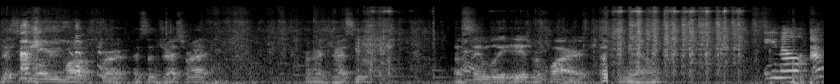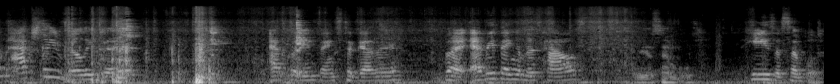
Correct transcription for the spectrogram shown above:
This is what we bought for. It's a dress rack for her dressing. Assembly is required. You know. You know, I'm actually really good at putting things together, but everything in this house, We assembles. he's assembled.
